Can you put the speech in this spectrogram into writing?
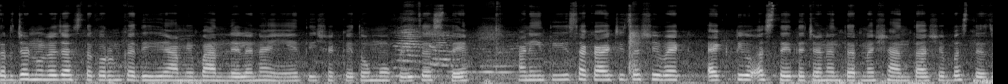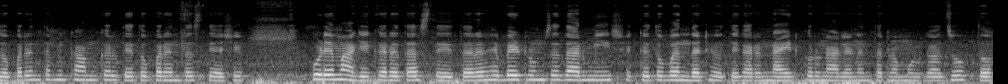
तर जणूला जास्त करून कधीही आम्ही बांधलेलं नाही आहे ती शक्यतो मोकळीच असते. आणि ती सकाळचीच अशी वॅक ॲक्टिव्ह असते. त्याच्यानंतर ना शांत अशी बसते. जोपर्यंत मी काम करते तोपर्यंतच ती अशी पुढे मागे करत असते. तर हे बेडरूमचं दार मी शक्यतो बंद ठेवते कारण नाईट करून आल्यानंतर ना मुलगा झोपतो.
